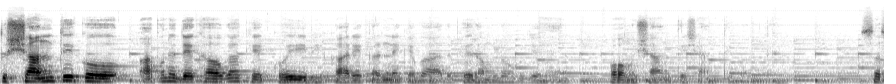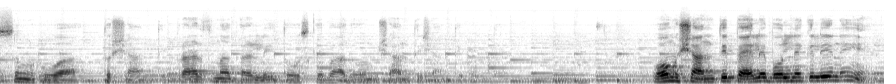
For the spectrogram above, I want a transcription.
तो शांति को आपने देखा होगा कि कोई भी कार्य करने के बाद फिर हम लोग जो है, ओम शांति शांति बोलते हैं। सत्संग हुआ तो शांति, प्रार्थना कर ली तो उसके बाद ओम शांति शांति ओम शांति पहले बोलने के लिए नहीं है।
